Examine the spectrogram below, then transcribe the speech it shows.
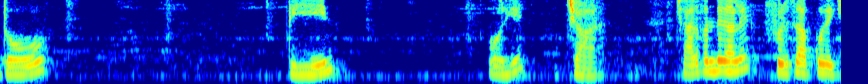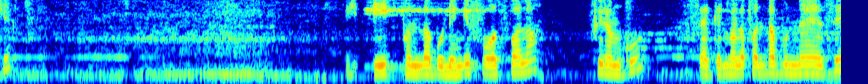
दो, तीन और ये चार। चार फंदे डाले, फिर से आपको देखिए एक फंदा बुनेंगे फ़र्स्ट वाला, फिर हमको सेकंड वाला फंदा बुनना है ऐसे,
